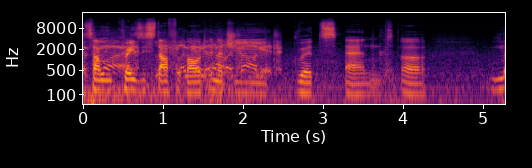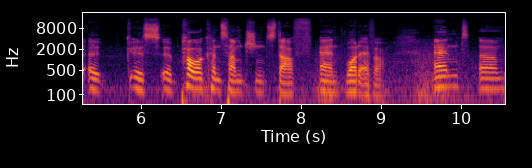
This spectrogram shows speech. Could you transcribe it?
some crazy stuff about energy grids and uh, uh uh, power consumption stuff and whatever. And um,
